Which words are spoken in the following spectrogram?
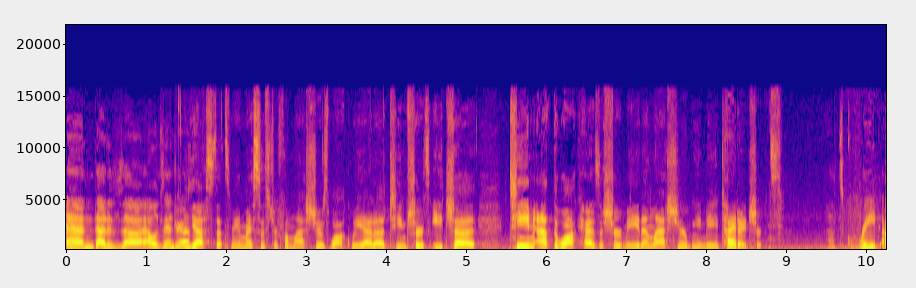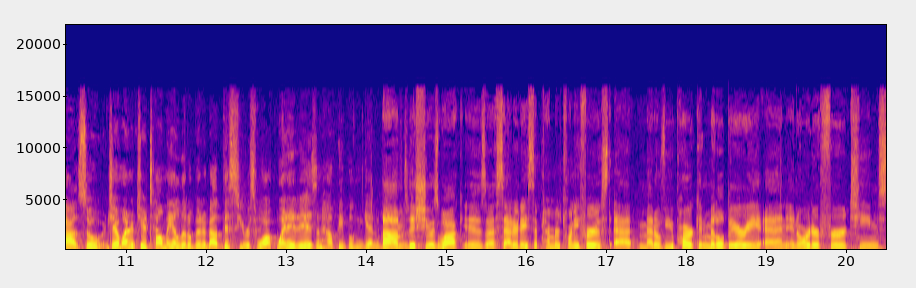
And that is uh, Alexandria? Yes, that's me and my sister from last year's walk. We had uh, team shirts. Each uh, team at the walk has a shirt made, and last year we made tie-dyed shirts. That's great. Uh, so, Jen, why don't you tell me a little bit about this year's walk, when it is, and how people can get involved? Um, this year's walk is uh, Saturday, September 21st at Meadowview Park in Middlebury. And in order for teams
